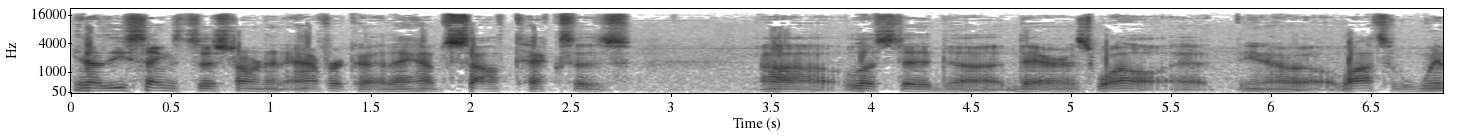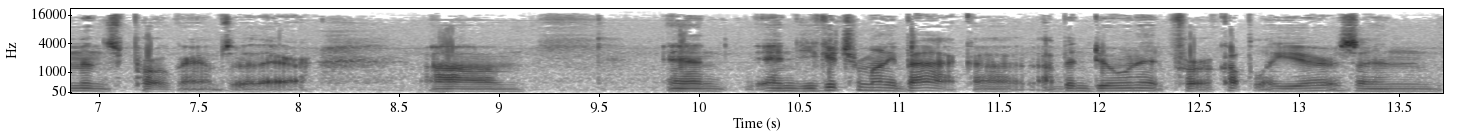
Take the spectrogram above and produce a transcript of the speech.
you know these things just aren't in Africa. They have South Texas. Uh, listed uh, there as well. Uh, you know, lots of women's programs are there. Um, and and you get your money back. Uh, I've been doing it for a couple of years, and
